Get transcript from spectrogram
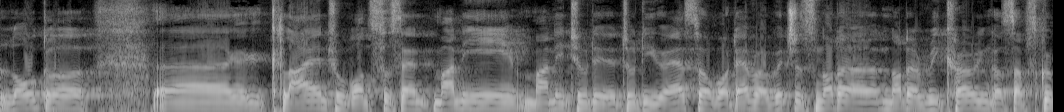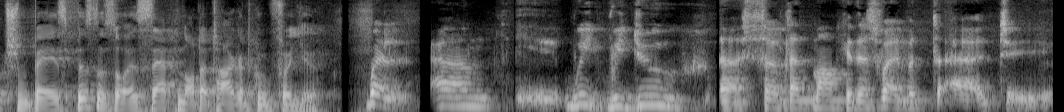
local uh, client who wants to send money money to the to the US or whatever, which is not a not a recurring or subscription based business, or is that not a target group for you? Well. Um, we we do uh, serve that market as well, but uh, to,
